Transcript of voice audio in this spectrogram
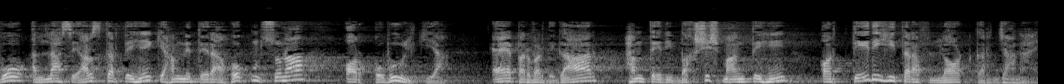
وہ اللہ سے عرض کرتے ہیں کہ ہم نے تیرا حکم سنا اور قبول کیا۔ اے پروردگار، ہم تیری بخشش مانگتے ہیں اور تیری ہی طرف لوٹ کر جانا ہے۔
